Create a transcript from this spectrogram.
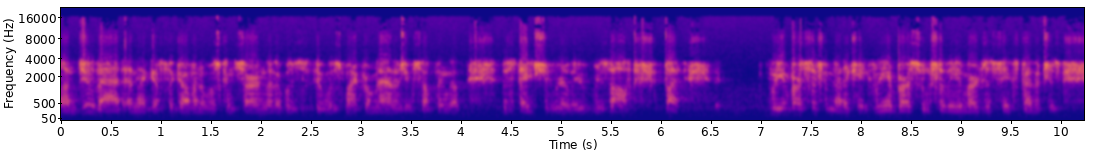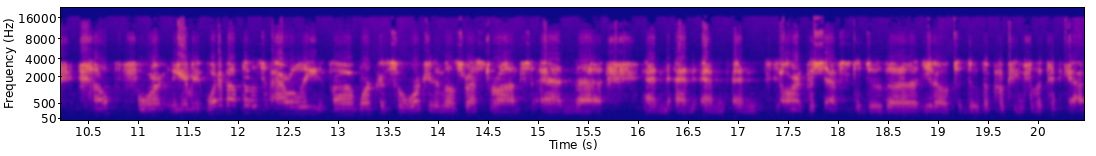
undo that, and I guess the governor was concerned that it was it was micromanaging something that the state should really resolve. But reimbursement for Medicaid, reimbursement for the emergency expenditures, help for the what about those hourly uh, workers who are working in those restaurants and uh, and and and and aren't the chefs to do the you know to do the cooking for the takeout?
